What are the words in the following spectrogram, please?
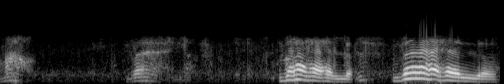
Mao! Bello! Bello! Bello!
